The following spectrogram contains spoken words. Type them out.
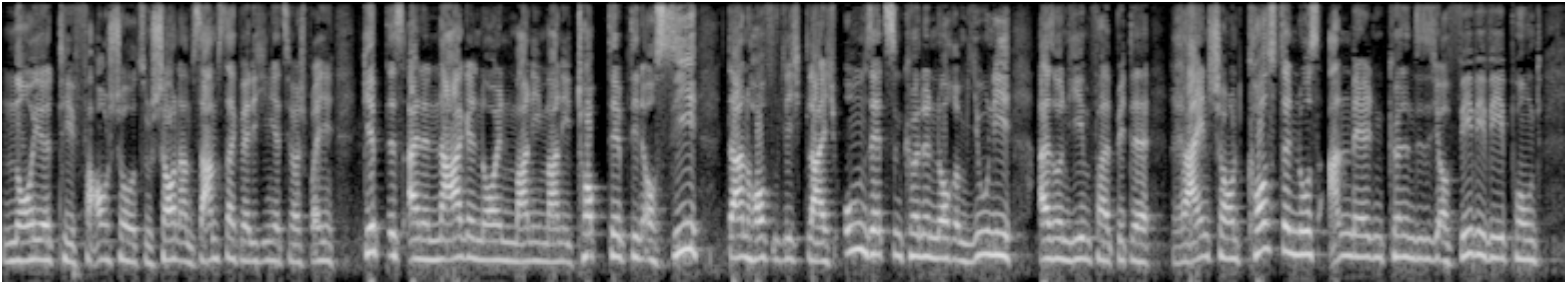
neue TV-Show zu schauen. Am Samstag werde ich Ihnen jetzt versprechen, gibt es einen nagelneuen Money Money Top-Tipp, den auch Sie dann hoffentlich gleich umsetzen können, noch im Juni. Also in jedem Fall bitte reinschauen. Kostenlos anmelden können Sie sich auf www.moneymoney.de.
